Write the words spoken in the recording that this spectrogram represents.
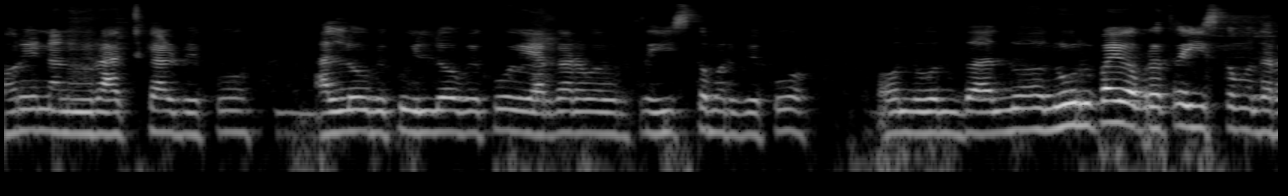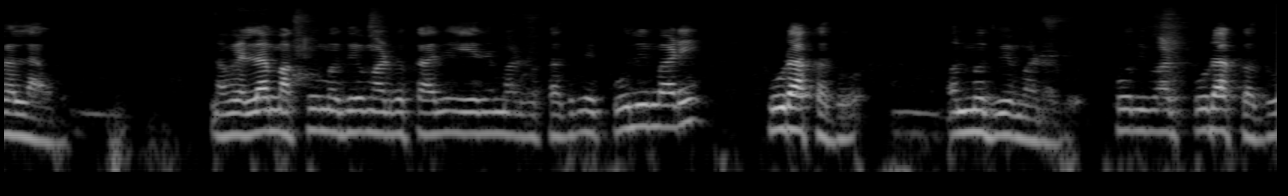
ಅವ್ರೇನು ನಾನು ರಾಜ್ಕಾಳ್ಬೇಕು ಅಲ್ಲೋಗ್ಬೇಕು ಇಲ್ಲೋಗ್ಬೇಕು ಯಾರಿಗಾರ ಅವ್ರ ಹತ್ರ ಈಸ್ಕೊಂಬರ್ಬೇಕು ಒಂದು ಒಂದು ನೂರು ರೂಪಾಯಿ ಒಬ್ರ ಹತ್ರ ಈಸ್ಕೊಂಬಂದಾರಲ್ಲ ಅವರು. ನಾವೆಲ್ಲ ಮಕ್ಕಳು ಮದುವೆ ಮಾಡಬೇಕಾದ್ರೆ ಏನೇ ಮಾಡಬೇಕಾದ್ರೂ ಕೂಲಿ ಮಾಡಿ ಕೂಡಾಕೋದು, ಒಂದು ಮದುವೆ ಮಾಡೋದು. ಕೂಲಿ ಮಾಡಿ ಕೂಡಾಕೋದು,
